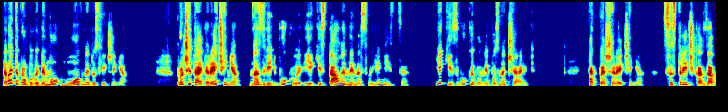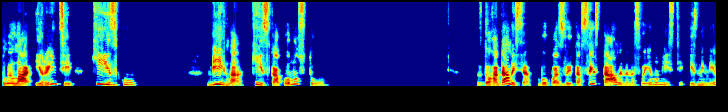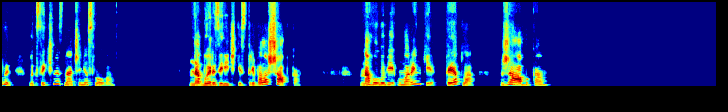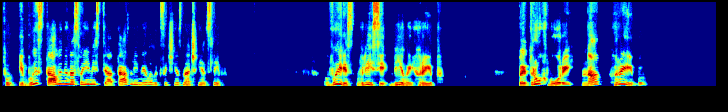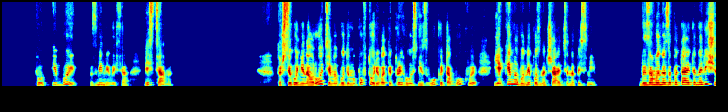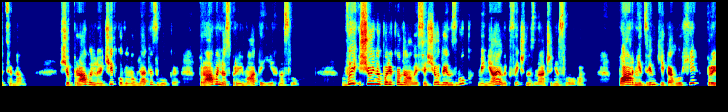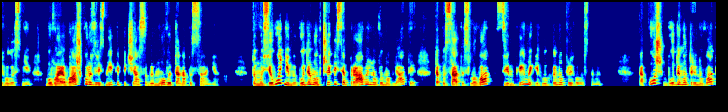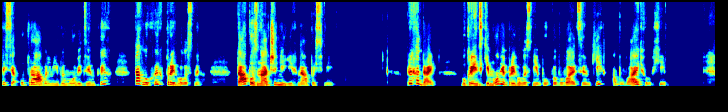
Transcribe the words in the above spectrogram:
Давайте проведемо мовне дослідження. Прочитайте речення, назвіть букви, які стали не на своє місце. Які звуки вони позначають? Так, перше речення. Сестричка заплела Іринці кізку. Бігла кізка по мосту. Здогадалися, буква З та Си стали не на своєму місці і змінили лексичне значення слова. На березі річки стрибала шапка. На голові у Маринки тепла жабка. П і Б стали не на свої місця та змінили лексичне значення слів. Виріс в лісі білий гриб. Петро хворий на гриб. П і Б змінилися місцями. Тож сьогодні на уроці ми будемо повторювати приголосні звуки та букви, якими вони позначаються на письмі. Ви за мене запитаєте, навіщо це нам? Щоб правильно і чітко вимовляти звуки, правильно сприймати їх на слух. Ви щойно переконалися, що один звук міняє лексичне значення слова. Парні, дзвінки та глухі приголосні буває важко розрізнити під час вимови та написання. Тому сьогодні ми будемо вчитися правильно вимовляти та писати слова дзвінкими і глухими приголосними. Також будемо тренуватися у правильній вимові дзвінких та глухих приголосних та позначенні їх на письмі. Пригадай, в українській мові приголосні букви бувають дзвінкі, а бувають глухі.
